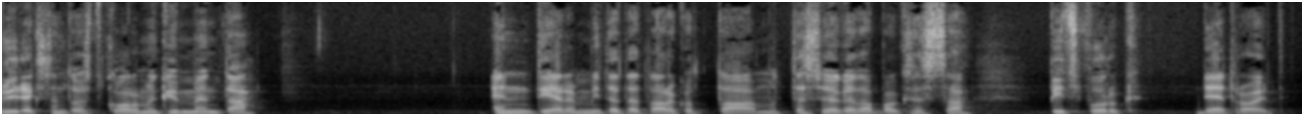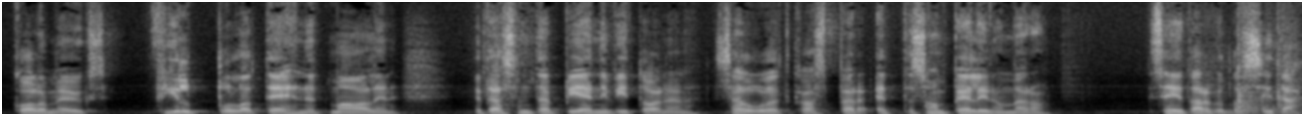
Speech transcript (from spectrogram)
19.30. En tiedä, mitä tämä tarkoittaa, mutta tässä on joka tapauksessa Pittsburgh, Detroit 3-1, Filppulla tehnyt maalin. Ja tässä on tämä pieni vitonen. Sä luulet, Kasper, että se on pelinumero. Se ei tarkoita sitä.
